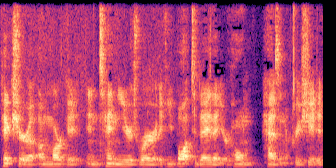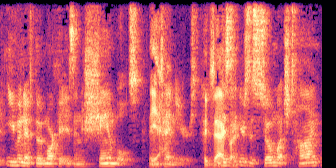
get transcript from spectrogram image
picture a, market in 10 years where if you bought today that your home hasn't appreciated even if the market is in shambles in yeah, 10 years. Exactly. because 10 years is so much time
